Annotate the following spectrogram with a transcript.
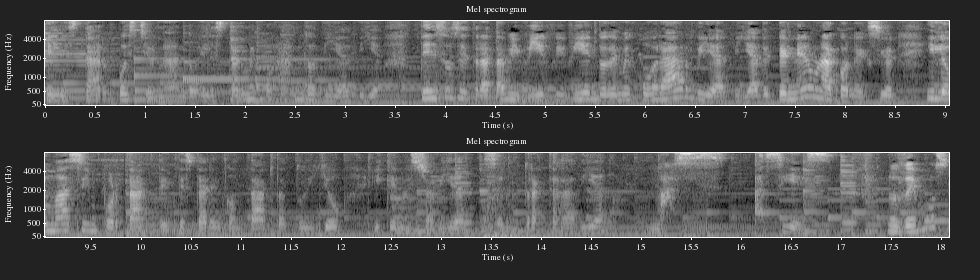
el estar cuestionando, el estar mejorando día a día. De eso se trata vivir, viviendo, de mejorar día a día, de tener una conexión y lo más importante, de estar en contacto tú y yo y que nuestra vida se nutra cada día más. Así es. Nos vemos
